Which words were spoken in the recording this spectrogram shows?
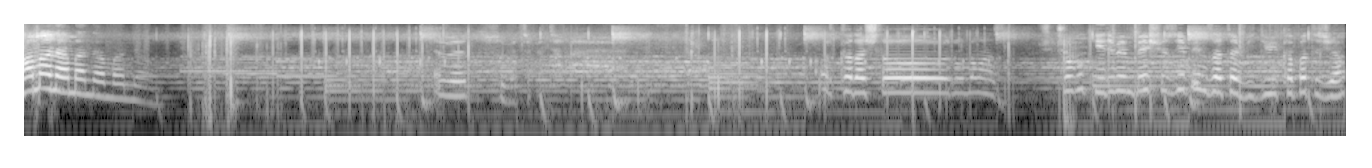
Aman aman aman aman. Evet, evet, evet. Arkadaşlar olamaz. Şu çabuk 7500 yapayım zaten videoyu kapatacağım.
